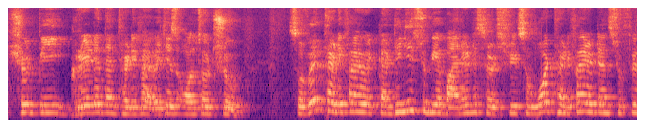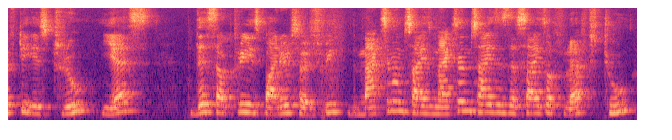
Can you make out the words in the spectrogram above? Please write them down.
should be greater than 35, which is also true. So with 35, it continues to be a binary search tree. So what 35 returns to 50 is true. Yes, this subtree is binary search tree. The maximum size, maximum size is the size of left 2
